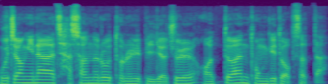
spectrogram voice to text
우정이나 자선으로 돈을 빌려줄 어떠한 동기도 없었다.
